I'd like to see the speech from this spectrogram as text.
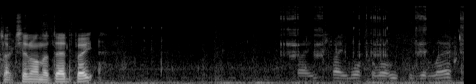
Jack's in on the dead bait. Try, try walk along to your left.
